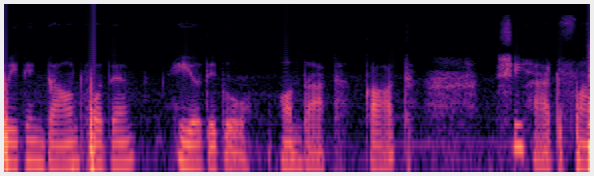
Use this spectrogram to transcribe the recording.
waiting down for them. Here they go on that cart. She had fun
